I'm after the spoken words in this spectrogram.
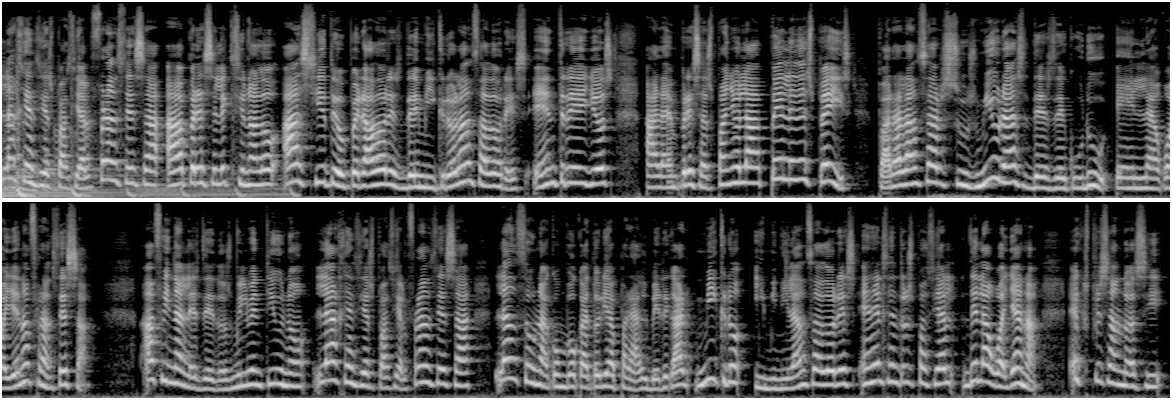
La Agencia Espacial Francesa ha preseleccionado a siete operadores de microlanzadores, entre ellos a la empresa española PLD Space, para lanzar sus Miuras desde Kourou, en la Guayana francesa. A finales de 2021, la Agencia Espacial Francesa lanzó una convocatoria para albergar micro y mini lanzadores en el Centro Espacial de la Guayana, expresando así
